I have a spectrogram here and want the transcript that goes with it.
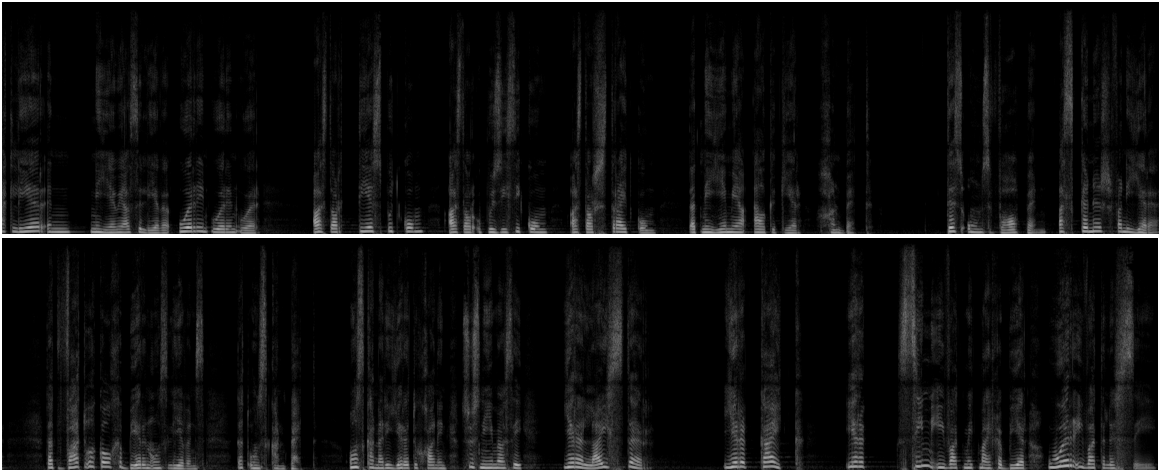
Ek leer in Nehemia se lewe oor en oor en oor as daar teëspoed kom, as daar oppositie kom, as daar stryd kom, dat Nehemia elke keer gaan bid. Dis ons wapen as kinders van die Here dat wat ook al gebeur in ons lewens, dat ons kan bid. Ons kan na die Here toe gaan en soos Nehemia sê, Here luister. Here kyk. Here sien U wat met my gebeur. Hoor U wat hulle sê.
